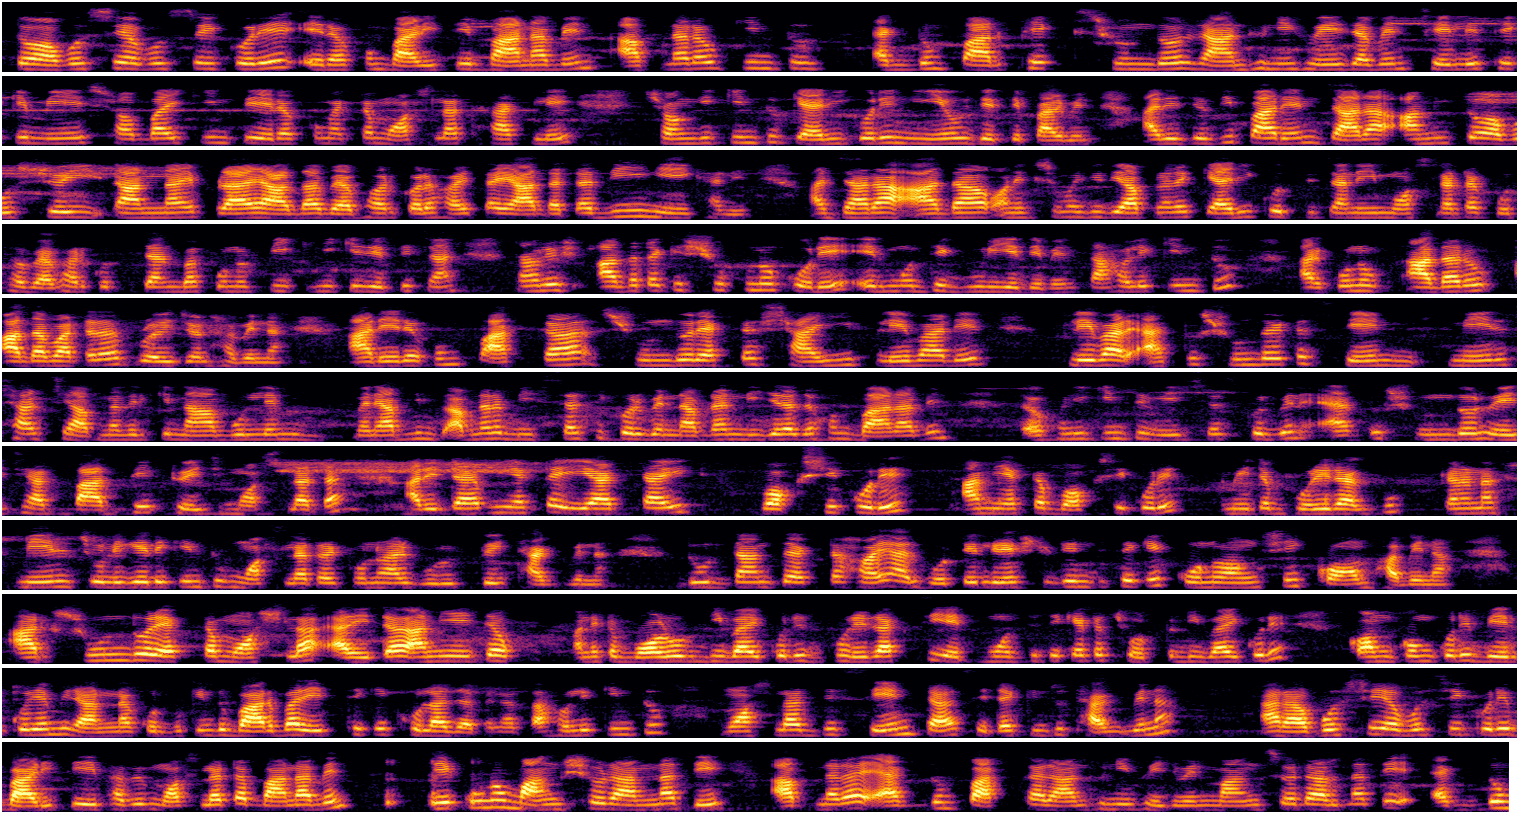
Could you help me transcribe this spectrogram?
তো অবশ্যই অবশ্যই করে এরকম বাড়িতে বানাবেন। আপনারাও কিন্তু একদম পারফেক্ট সুন্দর রাঁধুনি হয়ে যাবেন। ছেলে থেকে মেয়ে সবাই কিন্তু এরকম একটা মশলা থাকলে সঙ্গে কিন্তু ক্যারি করে নিয়েও যেতে পারবেন। আর যদি পারেন, যারা, আমি তো অবশ্যই রান্নায় প্রায় আদা ব্যবহার করা হয়, তাই আদাটা দিইনি এখানে। আর যারা আদা অনেক সময় যদি আপনারা ক্যারি করতে চান, এই মশলাটা কোথাও ব্যবহার করতে চান বা কোনো পিকনিকে যেতে চান, তাহলে আদাটাকে শুকনো করে এর মধ্যে গুঁড়িয়ে দেবেন। তাহলে কিন্তু আর কোনো আদারও, আদা বাটার প্রয়োজন হবে না। আর এরকম পাক্কা, সুন্দর একটা শাহি ফ্লেভারের ফ্লেভার এত সুন্দর একটা সেন্ট স্মেল ছাড়ছে, আপনাদেরকে না বললে আমি মানে আপনি, আপনারা বিশ্বাসই করবেন না। আপনারা নিজেরা যখন বানাবেন, তখনই কিন্তু বিশ্বাস করবেন এত সুন্দর হয়েছে আর পারফেক্ট হয়েছে মশলাটা। আর এটা আমি একটা এয়ার টাইট বক্সে করে, আমি একটা বক্সে করে আমি এটা ভরে রাখব। কেননা স্মেল চলে গেলে কিন্তু মশলাটার কোনো আর গুরুত্বই থাকবে না। দুর্দান্ত একটা হয় আর হোটেল রেস্টুরেন্ট থেকে কোনো অংশেই কম হবে না। আর সুন্দর একটা মশলা, আর এটা, আমি এটা মানে একটা বড় ডিবাই করে ভরে রাখছি। এর মধ্যে থেকে একটা ছোট্ট ডিবাই করে কম কম করে বের করে আমি রান্না করব। কিন্তু বারবার এর থেকে খোলা যাবে না। তাহলে কিন্তু মশলার যে সেন্টটা সেটা কিন্তু থাকবে না। আর অবশ্যই অবশ্যই করে বাড়িতে এভাবে মশলাটা বানাবেন। যে কোনো মাংস রান্নাতে আপনারা একদম পাক্কা রাঁধুনি হয়ে যাবেন। মাংস রান্নাতে একদম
